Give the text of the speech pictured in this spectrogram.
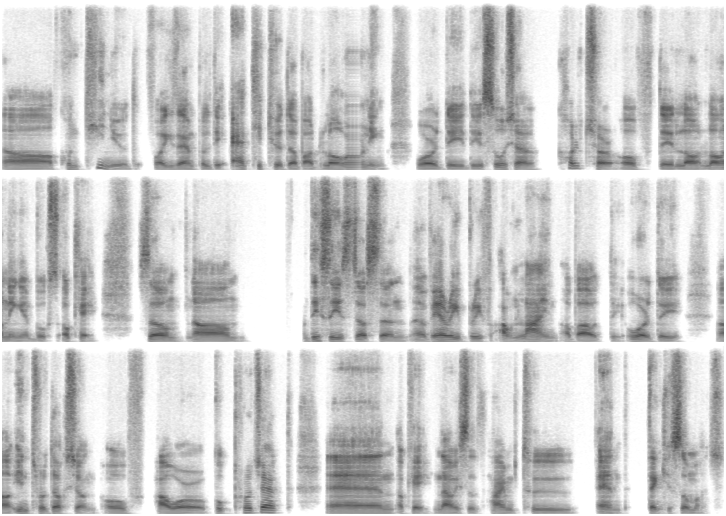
uh, continued. For example, the attitude about learning or the the social culture of the learning and books. Okay, so um, this is just an, a very brief outline about the or the uh, introduction of our book project. And okay, now is the time to end. Thank you so much.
